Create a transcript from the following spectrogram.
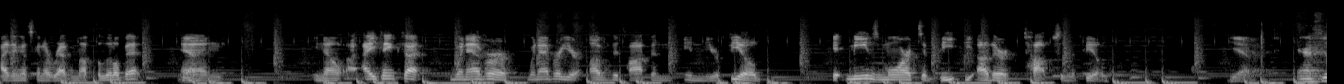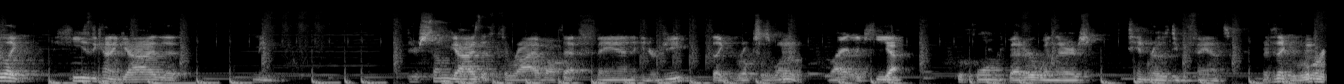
I think that's going to rev him up a little bit. Yeah. And you know, I think that whenever whenever you're of the top in in your field, it means more to beat the other tops in the field. Yeah, and I feel like he's the kind of guy that, I mean, there's some guys that thrive off that fan energy. Like Brooks is one, mm. right? Like he yeah. performs better when there's 10 rows deep of fans. But I feel like Rory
